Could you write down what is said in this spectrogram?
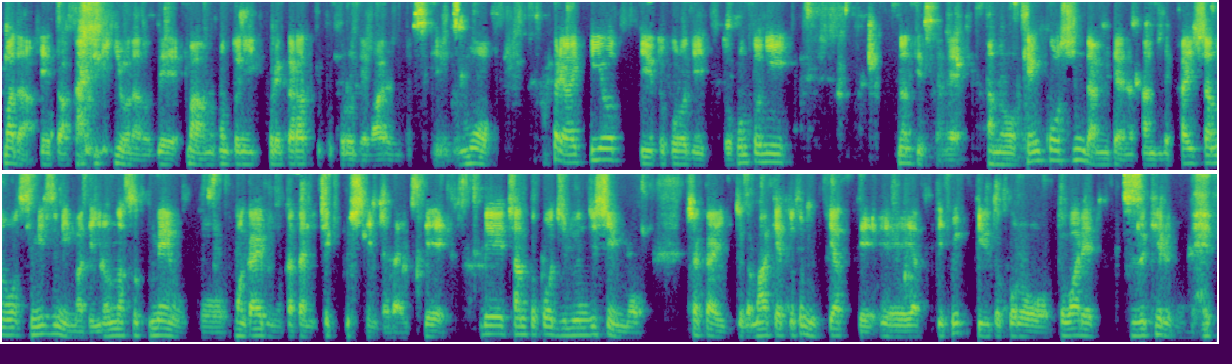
まだ、えー、と赤字企業なので、まあ、あの本当にこれからっていうところではあるんですけれども、やっぱり IPO っていうところでいくと、本当になんていうんですかね、あの健康診断みたいな感じで、会社の隅々までいろんな側面をこう、まあ、外部の方にチェックしていただいて、でちゃんとこう自分自身も社会というか、マーケットと向き合って、えーやっていくっていうところを問われ続けるので、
